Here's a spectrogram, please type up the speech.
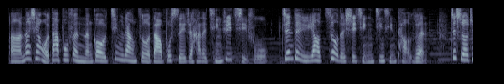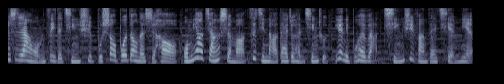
呃，那像我大部分能够尽量做到不随着他的情绪起伏，针对于要做的事情进行讨论。这时候就是让我们自己的情绪不受波动的时候，我们要讲什么，自己脑袋就很清楚，因为你不会把情绪放在前面，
